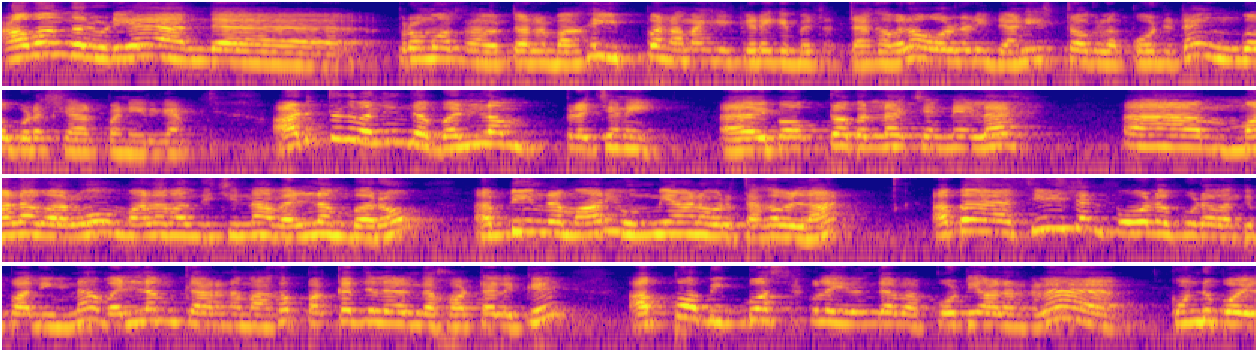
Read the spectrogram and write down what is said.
அவங்களுடைய அந்த ப்ரோமோ தொடர்பாக இப்போ நமக்கு கிடைக்கப்பெற்ற தகவலை ஆல்ரெடி டனி ஸ்டாக்ல போட்டுட்டேன். இங்கே கூட ஷேர் பண்ணியிருக்கேன். அடுத்தது வந்து இந்த வெள்ளம் பிரச்சனை. இப்போ அக்டோபரில் சென்னையில் மழை வரும். மழை வந்துச்சுன்னா வெள்ளம் வரும். அப்படின்ற மாதிரி உண்மையான ஒரு தகவல் தான். அப்போ சீசன் ஃபோரில் கூட வந்து பார்த்தீங்கன்னா வெள்ளம் காரணமாக பக்கத்தில் இருந்த ஹோட்டலுக்கு அப்போ பிக் பாஸ்க்குள்ளே இருந்த போட்டியாளர்களை கொண்டு போய்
